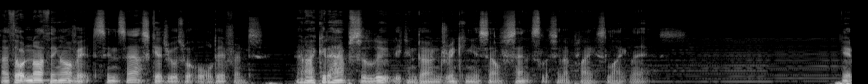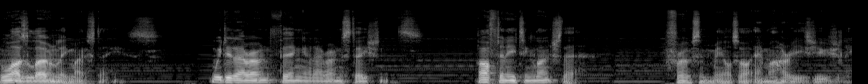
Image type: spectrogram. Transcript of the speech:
I thought nothing of it, since our schedules were all different, and I could absolutely condone drinking yourself senseless in a place like this. It was lonely most days. We did our own thing at our own stations, often eating lunch there. Frozen meals or MREs usually.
